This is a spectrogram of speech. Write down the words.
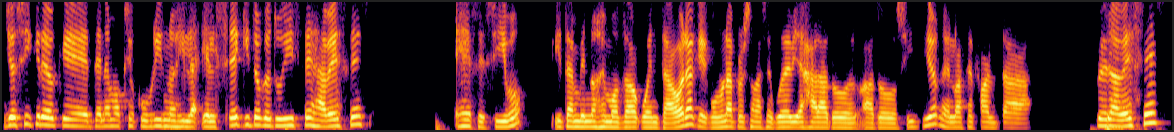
yo sí creo que tenemos que cubrirnos y el séquito que tú dices a veces es excesivo y también nos hemos dado cuenta ahora que con una persona se puede viajar a todo, a todo sitio, que no hace falta, pero a veces,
